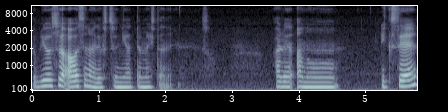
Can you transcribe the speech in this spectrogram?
と秒数合わせないで普通にやってましたね。あれあのー、育成？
